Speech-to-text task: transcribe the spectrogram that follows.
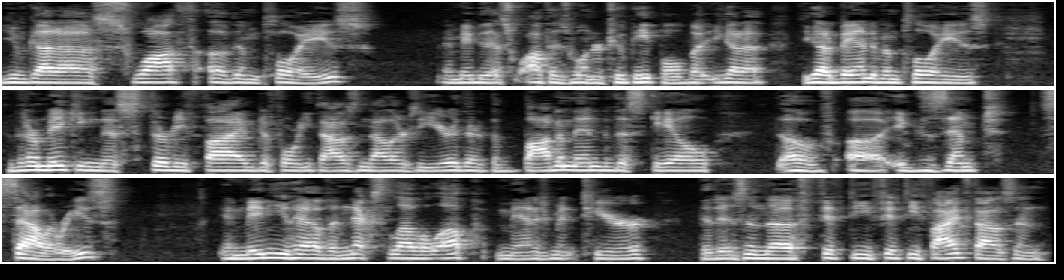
you've got a swath of employees, and maybe that swath is one or two people, but you got a you got a band of employees that are making this thirty-five to forty thousand dollars a year. They're at the bottom end of the scale of uh, exempt salaries, and maybe you have a next level up management tier that is in the 50 55,000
